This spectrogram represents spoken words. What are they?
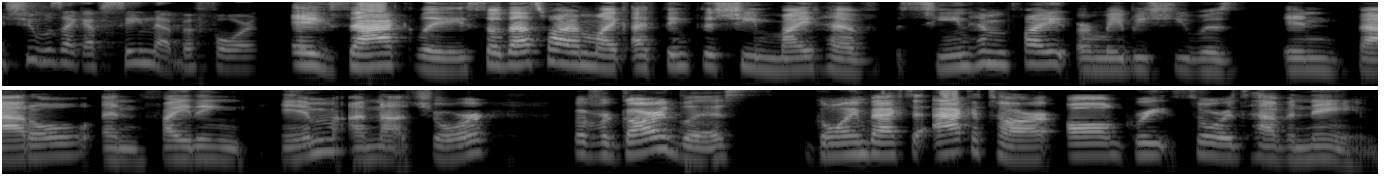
she was like, I've seen that before. Exactly. So that's why I'm like, I think that she might have seen him fight, or maybe she was in battle and fighting him. I'm not sure. But regardless, going back to ACOTAR, all great swords have a name.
